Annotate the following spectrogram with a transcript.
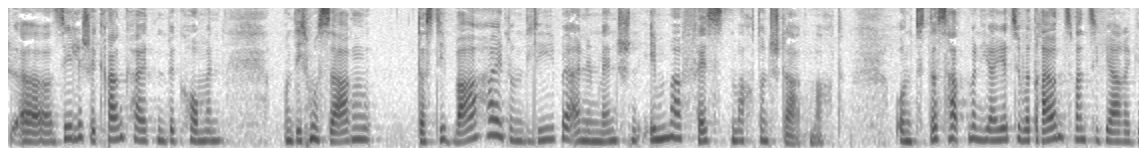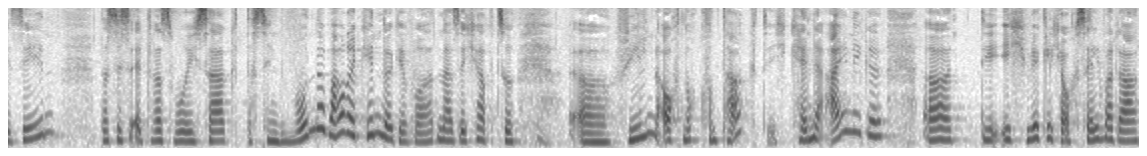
äh, seelische Krankheiten bekommen. Und ich muss sagen, dass die Wahrheit und Liebe einen Menschen immer festmacht und stark macht. Und das hat man ja jetzt über 23 Jahre gesehen. Das ist etwas, wo ich sage, das sind wunderbare Kinder geworden. Also ich habe zu äh, vielen auch noch Kontakt. Ich kenne einige, äh, die ich wirklich auch selber da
